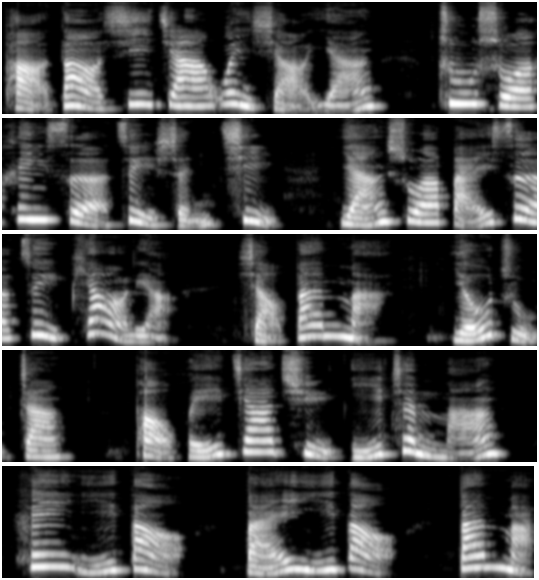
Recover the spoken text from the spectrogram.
跑到西家问小羊。猪说黑色最神气，羊说白色最漂亮。小斑马有主张，跑回家去一阵忙。黑一道，白一道，斑马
